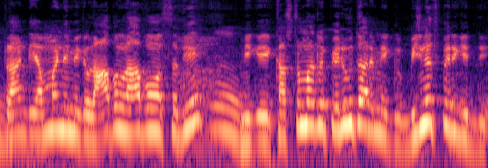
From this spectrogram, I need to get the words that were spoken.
ఇట్లాంటి అమ్మండి మీకు లాభం లాభం వస్తది. మీకు కస్టమర్లు పెరుగుతారు మీకు బిజినెస్ పెరిగిద్ది.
